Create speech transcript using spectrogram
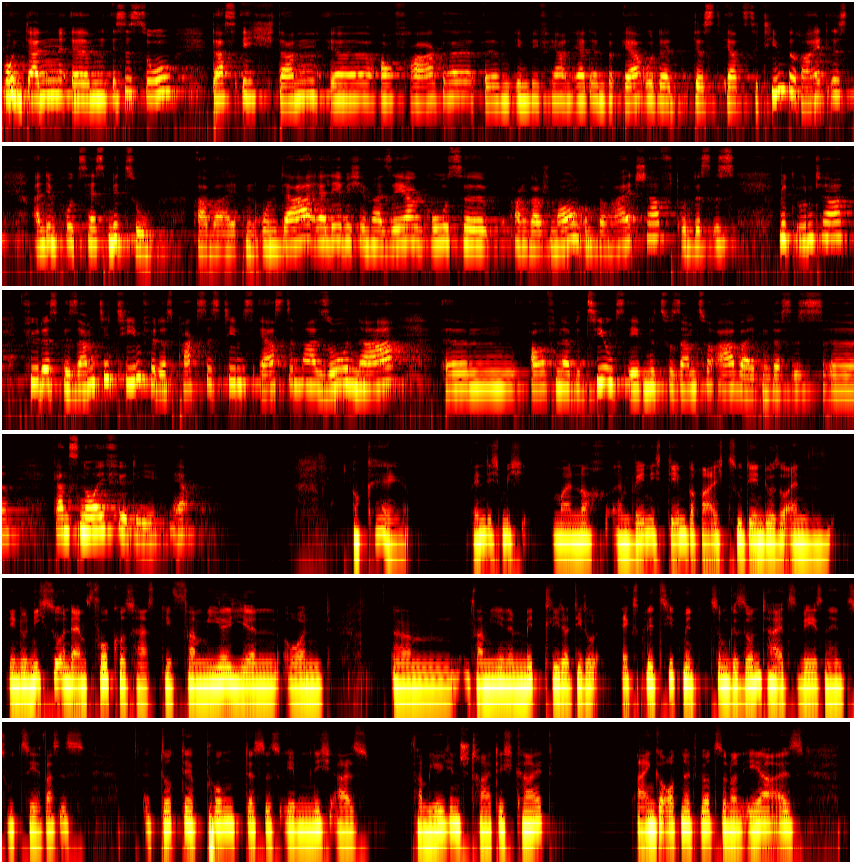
Und dann ähm, ist es so, dass ich dann äh, auch frage, ähm, inwiefern er denn er oder das Ärzteteam bereit ist, an dem Prozess mitzuarbeiten arbeiten. Und da erlebe ich immer sehr große Engagement und Bereitschaft. Und das ist mitunter für das gesamte Team, für das Praxisteam das erste Mal so nah ähm, auf einer Beziehungsebene zusammenzuarbeiten. Das ist äh, ganz neu für die, ja. Okay. Wende ich mich mal noch ein wenig dem Bereich zu, den du so ein, den du nicht so in deinem Fokus hast, die Familien und ähm, Familienmitglieder, die du explizit mit zum Gesundheitswesen hinzuzählst. Was ist dort der Punkt, dass es eben nicht als Familienstreitigkeit eingeordnet wird, sondern eher als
